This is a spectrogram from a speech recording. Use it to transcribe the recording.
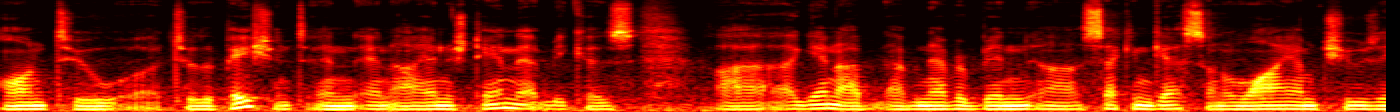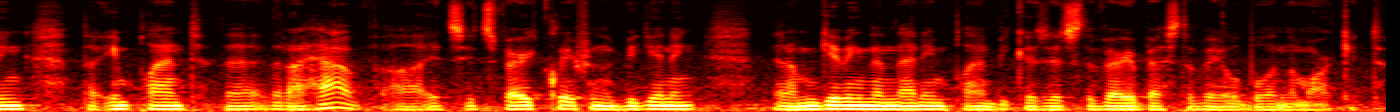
on to, uh, to the patient. And, and I understand that because, uh, again, I've, I've never been uh, second guess on why I'm choosing the implant that, that I have. Uh, it's, it's very clear from the beginning that I'm giving them that implant because it's the very best available in the market.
